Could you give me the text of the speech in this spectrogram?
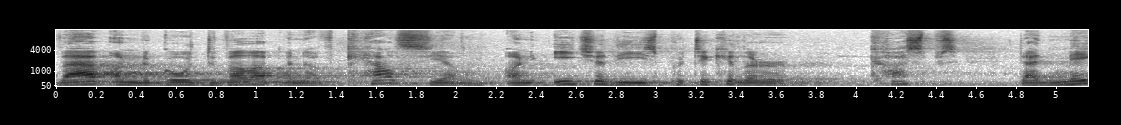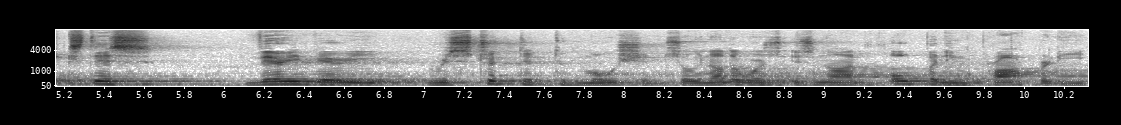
valve undergoes development of calcium on each of these particular cusps that makes this very, very restricted to motion. So in other words, it's not opening properly.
